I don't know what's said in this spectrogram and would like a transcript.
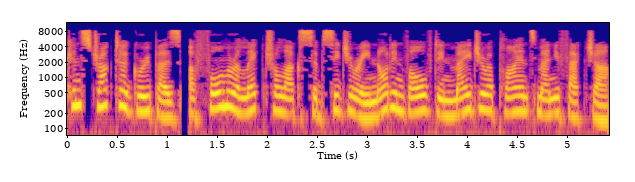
Constructor Group AS, a former Electrolux subsidiary not involved in major appliance manufacture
